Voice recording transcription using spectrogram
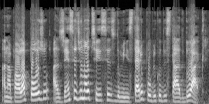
Ana Paula Pojo, Agência de Notícias do Ministério Público do Estado do Acre.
